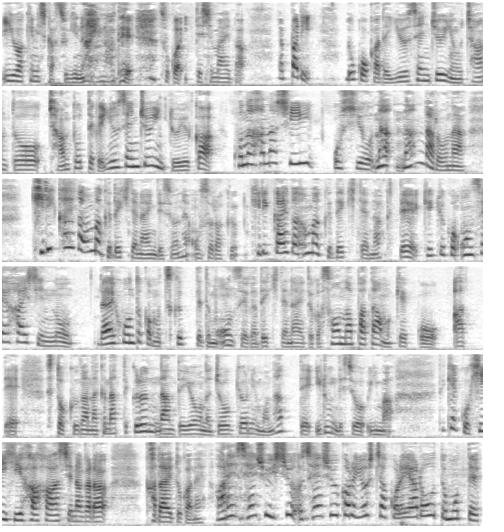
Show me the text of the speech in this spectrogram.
言い訳にしか過ぎないので、そこは言ってしまえば。やっぱり、どこかで優先順位をちゃんと、ちゃんとっていうか、優先順位というか、この話をしよう。な、なんだろうな。切り替えがうまくできてないんですよね、おそらく。切り替えがうまくできてなくて、結局音声配信の台本とかも作ってても音声ができてないとか、そんなパターンも結構あって、ストックがなくなってくるなんてような状況にもなっているんですよ、今。で結構ヒーヒーハーハーしながら課題とかね、あれ？先週一週、先週からよしじゃあこれやろうって思って、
